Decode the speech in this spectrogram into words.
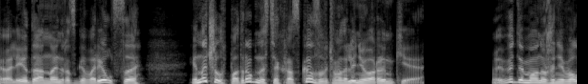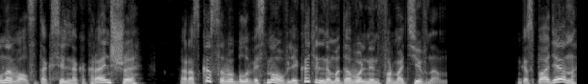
Лида Аннань разговорился и начал в подробностях рассказывать Ван Линю о рынке. Видимо, он уже не волновался так сильно, как раньше. Рассказ его был весьма увлекательным и довольно информативным. «Господин,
